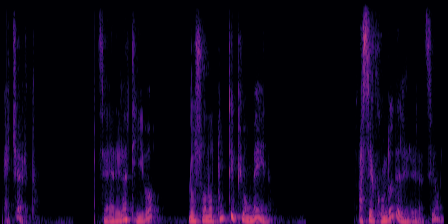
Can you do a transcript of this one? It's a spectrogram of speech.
e certo, se è relativo, lo sono tutti più o meno, a secondo delle relazioni.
